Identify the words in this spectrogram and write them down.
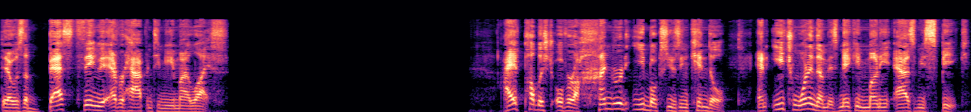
that it was the best thing that ever happened to me in my life. I have published over a hundred ebooks using Kindle, and each one of them is making money as we speak.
